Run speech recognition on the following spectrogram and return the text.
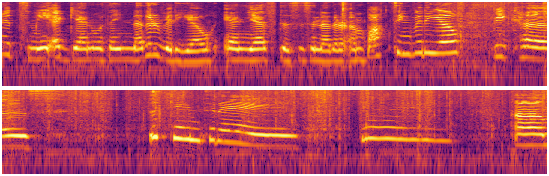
it's me again with another video, and yes, this is another unboxing video because this came today. Yay! Um,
